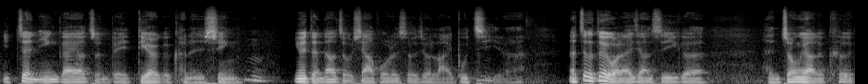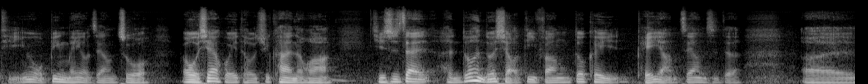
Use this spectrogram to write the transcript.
你正应该要准备第二个可能性，因为等到走下坡的时候就来不及了。那这个对我来讲是一个很重要的课题，因为我并没有这样做。而我现在回头去看的话，其实，在很多很多小地方都可以培养这样子的，呃，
